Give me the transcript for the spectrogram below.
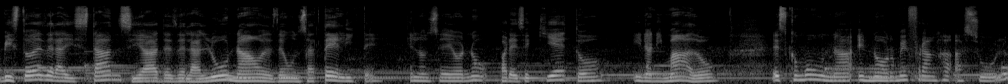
Visto desde la distancia, desde la luna o desde un satélite, el océano parece quieto, inanimado, es como una enorme franja azul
